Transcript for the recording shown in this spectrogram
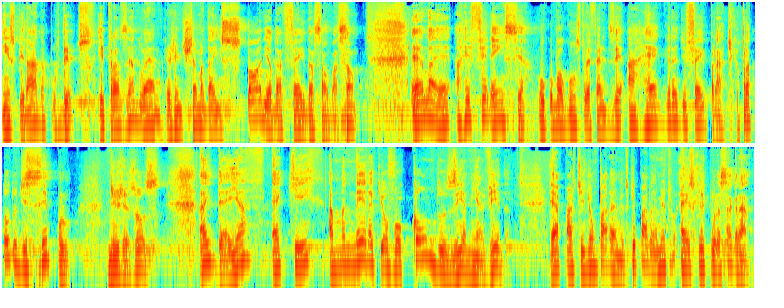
inspirada por Deus e trazendo ela que a gente chama da história da fé e da salvação, ela é a referência, ou como alguns preferem dizer, a regra de fé e prática. Para todo discípulo de Jesus, a ideia é que a maneira que eu vou conduzir a minha vida é a partir de um parâmetro. Que parâmetro é a Escritura Sagrada?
